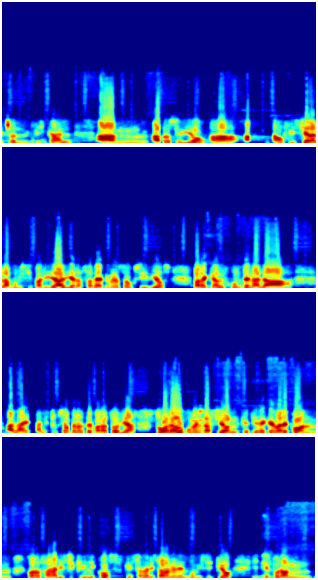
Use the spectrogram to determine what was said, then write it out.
hecho el fiscal ha, procedido a, oficiar a la municipalidad y a la sala de primeros auxilios para que adjunten a la, a la, instrucción penal preparatoria toda la documentación que tiene que ver con, los análisis clínicos que se realizaron en el municipio y que fueron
